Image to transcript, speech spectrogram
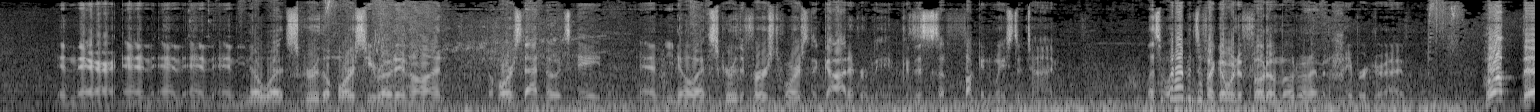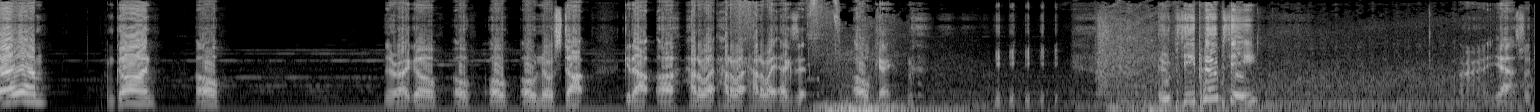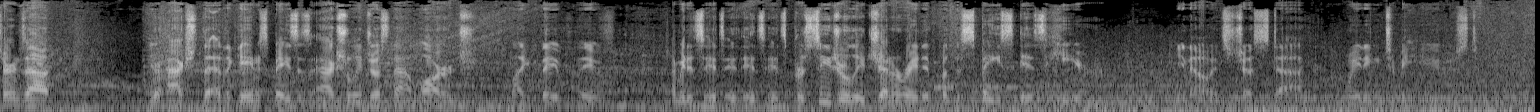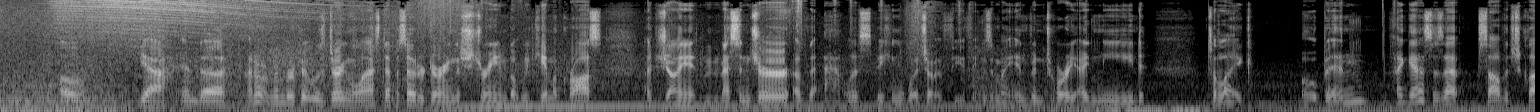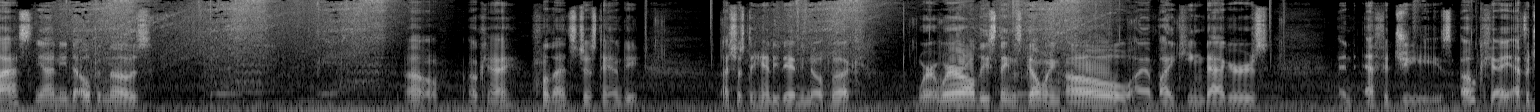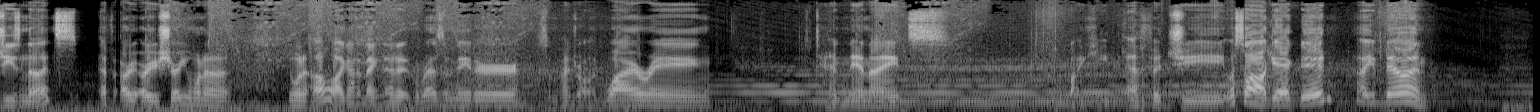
in there. And, and, and, and you know what? Screw the horse he rode in on. The horse that Oates ate. And you know what? Screw the first horse that God ever made, because this is a fucking waste of time. Listen, what happens if I go into photo mode when I'm in hyperdrive? Whoop! There I am! I'm gone! Oh, There I go. Oh, oh, oh no, stop. Get out. Uh, how do I, how do I, how do I exit? Oh, okay. Oopsie poopsie. Alright, yeah, so it turns out you're actually, the, the game space is actually just that large. Like, they've, they've, I mean, it's, it's, it's, it's procedurally generated, but the space is here. You know, it's just, uh, waiting to be used. Oh, yeah, and uh, I don't remember if it was during the last episode or during the stream, but we came across a giant messenger of the Atlas. Speaking of which, I have a few things in my inventory I need to, like, open, I guess? Is that salvaged glass? Yeah, I need to open those. Oh, okay. Well, that's just handy. That's just a handy-dandy notebook. Where, where are all these things going? Oh, I have Vy'keen daggers and effigies. Okay, effigies nuts. Are, are you sure you wanna you wanna? Oh, I got a magnetic resonator, some hydraulic wiring, ten nanites, Vy'keen effigy. What's all, gag dude? How you doing?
